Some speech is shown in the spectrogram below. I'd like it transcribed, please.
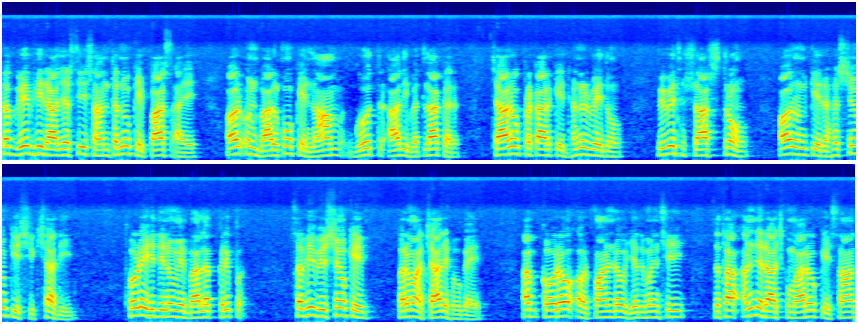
तब वे भी राजर्षि शांतनु के पास आए और उन बालकों के नाम, गोत्र आदि बतलाकर चारों प्रकार के धनुर्वेदों, विविध शास्त्रों और उनके रहस्यों की शिक्षा दी। थोड़े ही दिनों में बालक कृप सभी विषयों के परमाचार्य हो गए। अब कौरव और पांडव, यदुवंशी तथा अन्य राजकुमारों के साथ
